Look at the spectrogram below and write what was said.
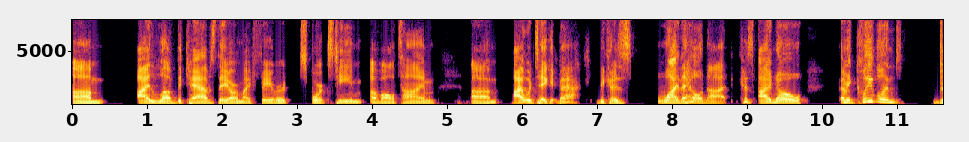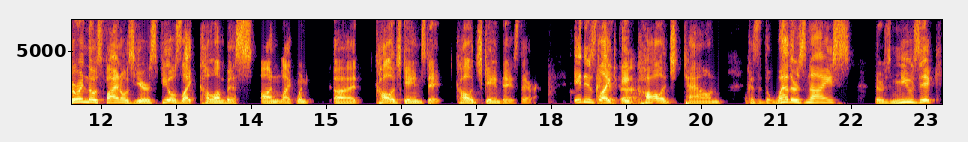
Um, I love the Cavs. They are my favorite sports team of all time. Um, I would take it back because why the hell not? Because I know, I mean, Cleveland during those finals years feels like Columbus on like when uh, college games day, college game days there. It is like a college town because the weather's nice. There's music.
